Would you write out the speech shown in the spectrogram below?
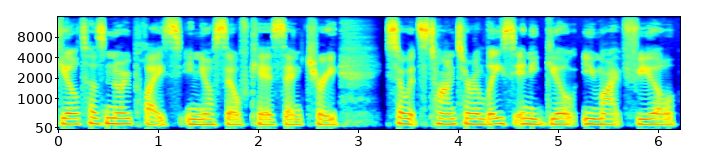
Guilt has no place in your self care sanctuary. So it's time to release any guilt you might feel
